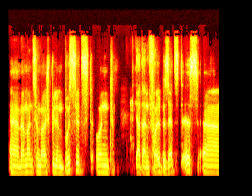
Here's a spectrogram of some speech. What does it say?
Äh, wenn man zum Beispiel im Bus sitzt und der dann voll besetzt ist, äh,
